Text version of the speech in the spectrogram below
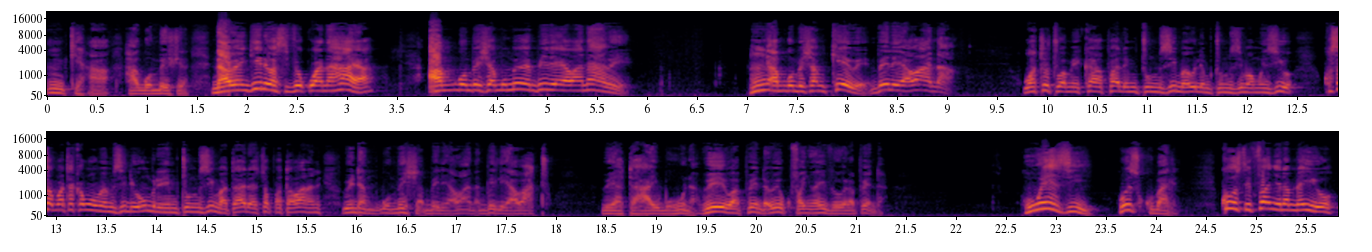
Mke ha, hagombeshwi na wengine wasivyokuwa na haya amgombesha mumewe mbele ya wanawe. Mm, amgombesha mkewe mbele ya wana. Watoto wamekaa pale mtu mzima yule mtu mzima mwenzio. Kwa sababu hata kama umemzidi umri ni mtu mzima tayari achapata wana wenda mgombesha mbele ya wana mbele ya watu we hata aibu huna. Wewe wapenda wewe kufanywa hivyo unapenda. Huwezi huwezi kukubali. Kwa usifanye namna hiyo.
